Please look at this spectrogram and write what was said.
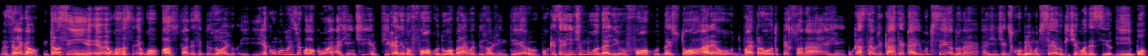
mas é legal. Então, assim, eu, eu, gosto, eu gosto tá, desse episódio. E, e é como o Luiz já colocou, a gente fica ali no foco do O'Brien o episódio inteiro, porque se a gente muda ali o foco da história ou vai para outro personagem, o castelo de carta ia cair muito cedo, né? A gente ia descobrir muito cedo o que tinha acontecido. E por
